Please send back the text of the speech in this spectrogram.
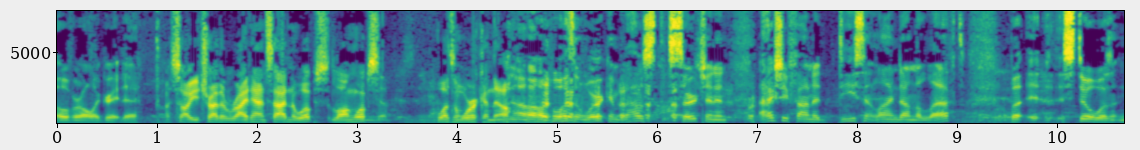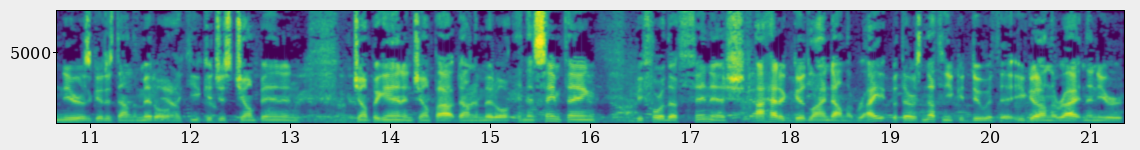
overall a great day. I saw you try the right hand side in the whoops, long Yep. Wasn't working though. No, it wasn't working. But I was searching, and I actually found a decent line down the left, but it, it still wasn't near as good as down the middle. Yeah. Like you could just jump in and jump again and jump out down the middle. And the same thing before the finish. I had a good line down the right, but there was nothing you could do with it. You go on the right, and then you're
